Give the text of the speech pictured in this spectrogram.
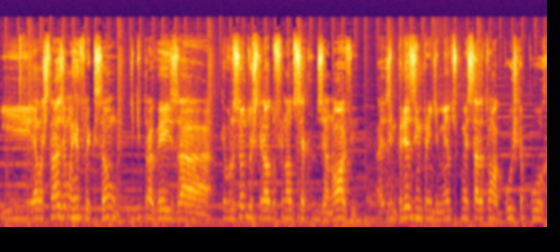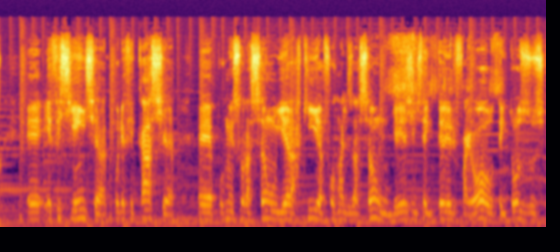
e elas trazem uma reflexão de que, através da Revolução Industrial do final do século XIX, as empresas e empreendimentos começaram a ter uma busca por é, eficiência, por eficácia, é, por mensuração, hierarquia, formalização, e aí a gente tem Taylor e Fayol, tem todos os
